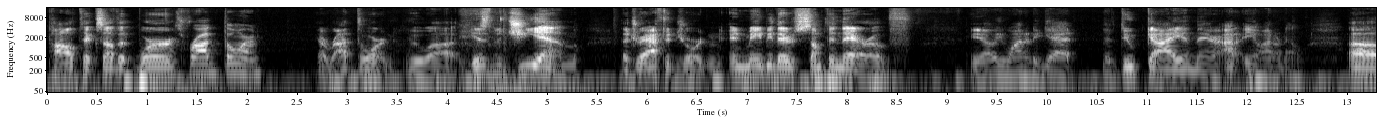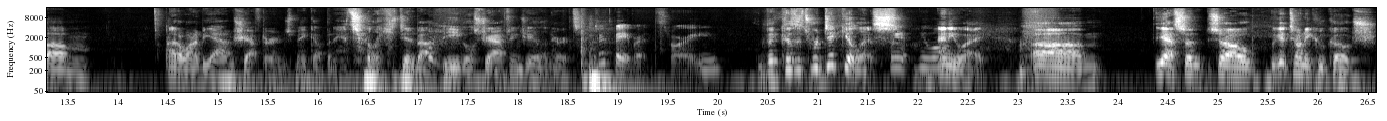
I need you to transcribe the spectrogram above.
politics of it were. It's Rod Thorn. Yeah, Rod Thorn, who uh, is the GM that drafted Jordan, and maybe there's something there of, you know, he wanted to get the Duke guy in there. I don't, you know, I don't know. Um, I don't want to be Adam Schefter and just make up an answer like he did about the Eagles drafting Jalen Hurts What's your favorite story? because it's ridiculous. We- we won't- Anyway, um, yeah. So so we get Toni Kukoc,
